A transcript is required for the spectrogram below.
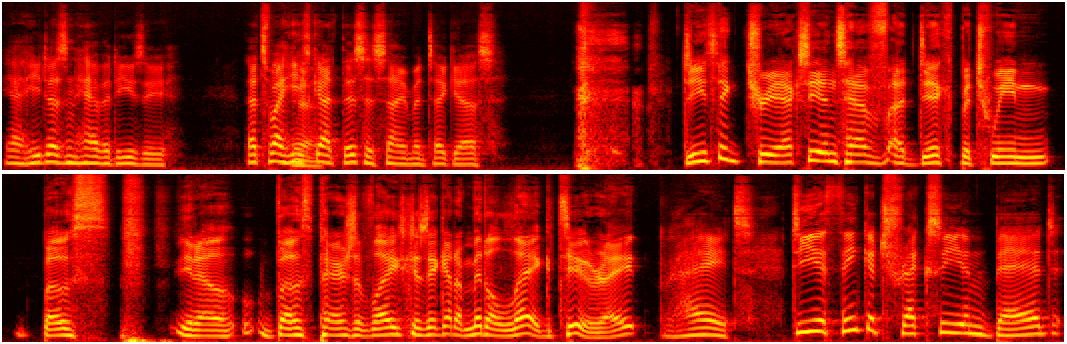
Yeah, he doesn't have it easy. That's why he's Yeah. got this assignment, I guess. Do you think Triexians have a dick between both, you know, both pairs of legs because they got a middle leg too, right? Right. Do you think a Triexian bed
